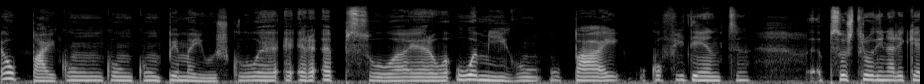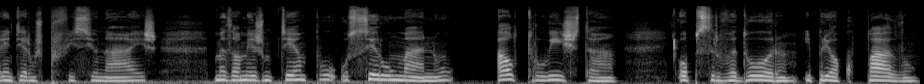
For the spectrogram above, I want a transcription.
É o pai com, com, com P maiúsculo, é, é, era a pessoa, era o amigo, o pai, o confidente, a pessoa extraordinária que era em termos profissionais, mas ao mesmo tempo o ser humano altruísta, observador e preocupado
